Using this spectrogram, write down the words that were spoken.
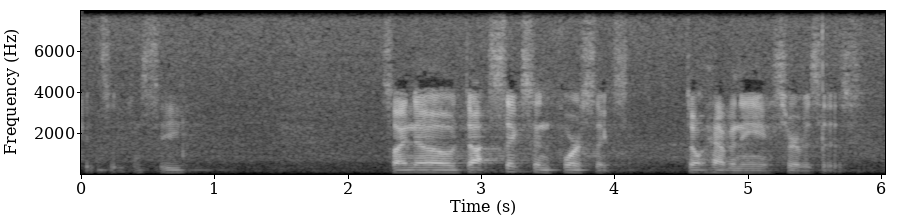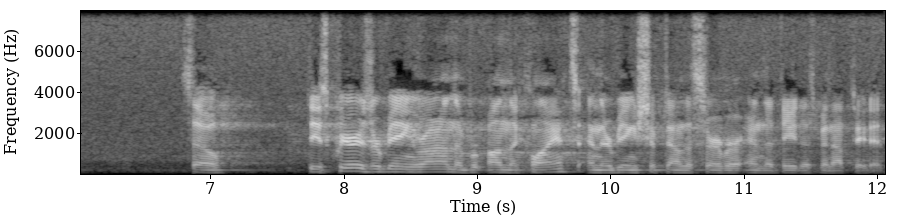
good so you can see. So I know .6 and 4.6 don't have any services. So these queries are being run on the, on the client and they're being shipped down the server and the data has been updated.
